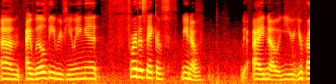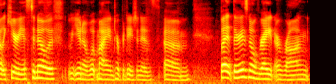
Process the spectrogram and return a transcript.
Um, I will be reviewing it for the sake of, you know, I know you're, you're probably curious to know if, you know, what my interpretation is. Um, but there is no right or wrong,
